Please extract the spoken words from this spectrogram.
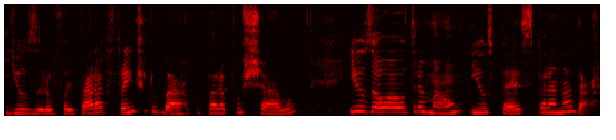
e Usura foi para a frente do barco para puxá-lo e usou a outra mão e os pés para nadar.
